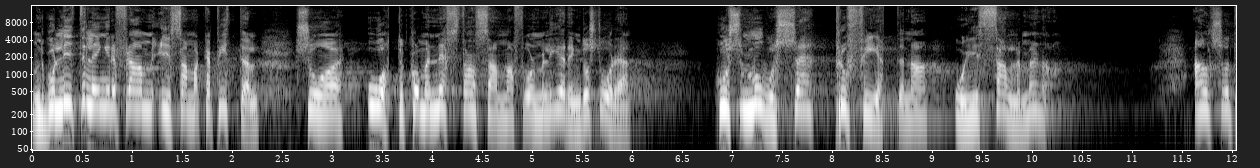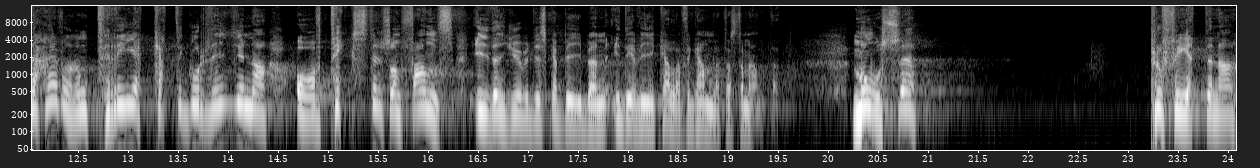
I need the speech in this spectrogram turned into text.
Om du går lite längre fram i samma kapitel så återkommer nästan samma formulering. Då står det hos Mose, profeterna och i salmerna. Alltså det här var de tre kategorierna av texter som fanns i den judiska bibeln i det vi kallar för gamla testamentet. Mose, profeterna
